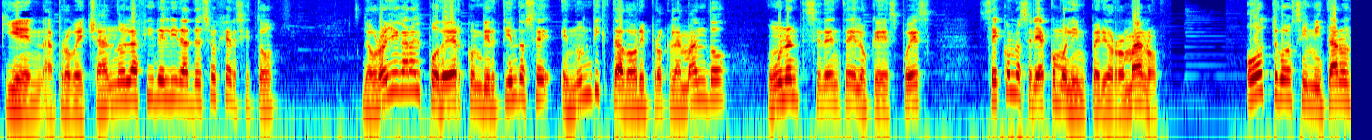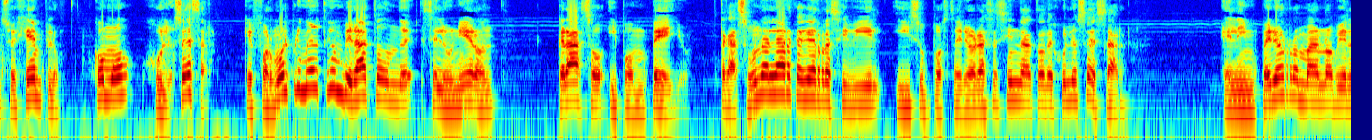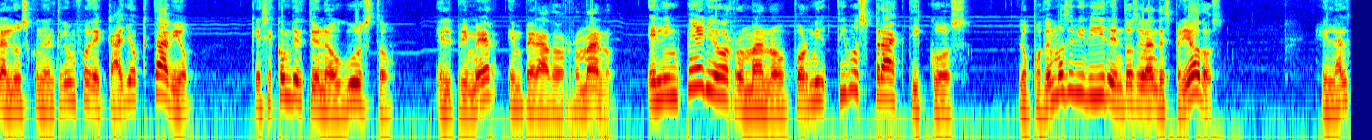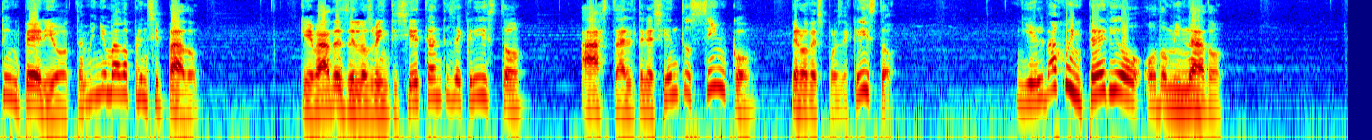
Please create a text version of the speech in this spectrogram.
quien, aprovechando la fidelidad de su ejército, logró llegar al poder convirtiéndose en un dictador y proclamando un antecedente de lo que después se conocería como el Imperio Romano. Otros imitaron su ejemplo, como Julio César, que formó el primer triunvirato donde se le unieron Craso y Pompeyo. Tras una larga guerra civil y su posterior asesinato de Julio César, el imperio romano vio la luz con el triunfo de Cayo Octavio, que se convirtió en Augusto, el primer emperador romano. El imperio romano, por motivos prácticos, lo podemos dividir en dos grandes periodos. El Alto Imperio, también llamado Principado, que va desde los 27 a.C. hasta el 305, pero después de Cristo y el Bajo Imperio o Dominado,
